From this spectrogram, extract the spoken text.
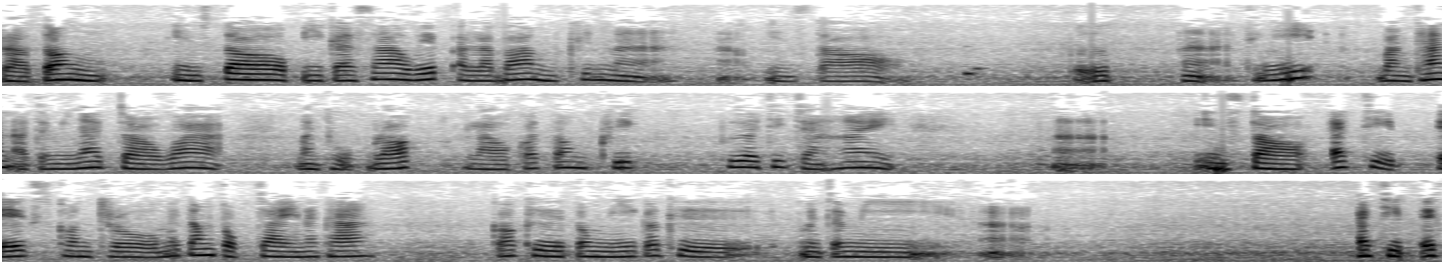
เราต้อง install Picasa Web Album ขึ้นมาอ่า install ปึ๊บอ่าทีนี้บางท่านอาจจะมีหน้าจอว่ามันถูกบล็อก เราก็ต้องคลิกเพื่อที่จะให้อ install Active X Control ไม่ต้องตกใจนะคะ ก็คือตรงนี้ก็คือมันจะมี Active X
